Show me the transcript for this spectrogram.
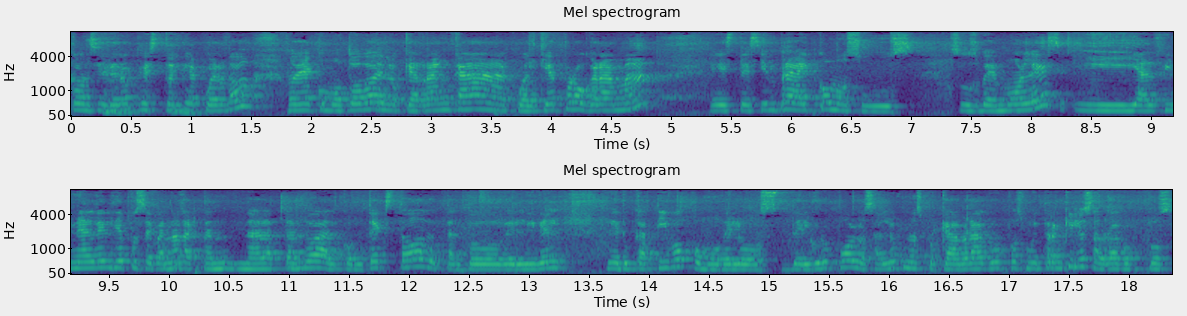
considero que estoy de acuerdo. O sea, como todo en lo que arranca cualquier programa, este siempre hay como sus sus bemoles y al final del día pues se van adaptando, adaptando al contexto de, tanto del nivel educativo como de los del grupo, los alumnos, porque habrá grupos muy tranquilos, habrá grupos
